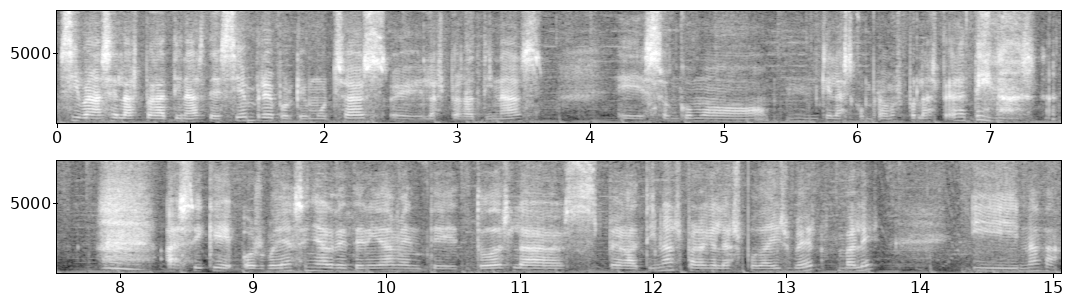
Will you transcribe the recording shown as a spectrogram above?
si van a ser las pegatinas de siempre, porque muchas, eh, las pegatinas eh, son como mm, que las compramos por las pegatinas. Así que os voy a enseñar detenidamente todas las pegatinas para que las podáis ver, ¿vale? Y nada.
